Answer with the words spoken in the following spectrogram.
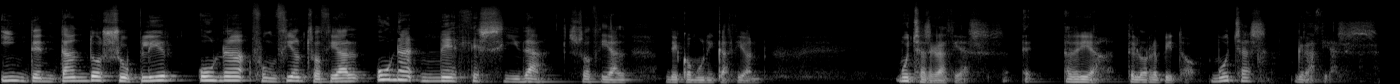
intentando suplir una función social, una necesidad social de comunicación. Muchas gracias. Adrián, te lo repito, muchas gracias.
